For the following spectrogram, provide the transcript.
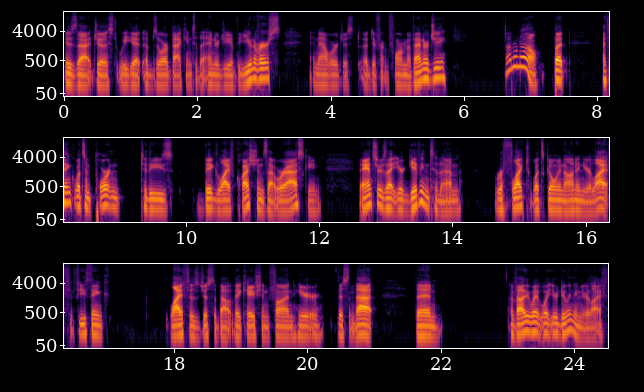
Is that just we get absorbed back into the energy of the universe and now we're just a different form of energy? I don't know. But I think what's important to these big life questions that we're asking, the answers that you're giving to them reflect what's going on in your life. If you think life is just about vacation, fun, here, this and that, then evaluate what you're doing in your life.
